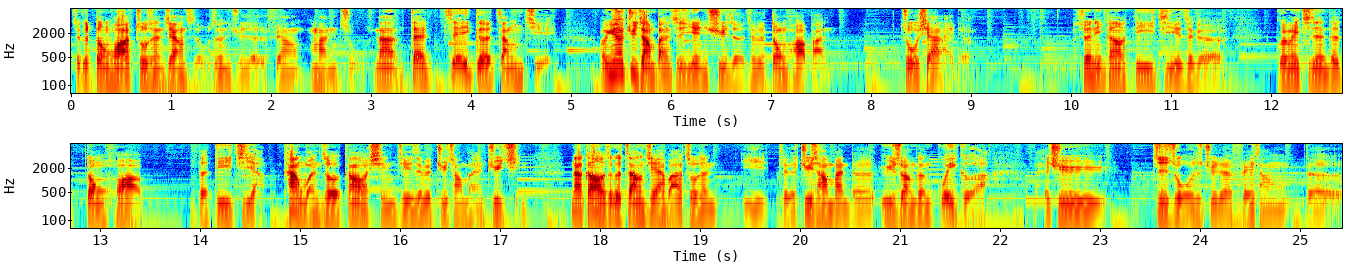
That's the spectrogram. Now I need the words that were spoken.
这个动画做成这样子，我真的觉得非常满足。那在这一个章节，哦，因为它剧场版是延续着这个动画版做下来的，所以你刚好第一季的这个《鬼灭之刃》的动画。的第一季啊，看完之后刚好衔接这个剧场版的剧情，那刚好这个章节还把它做成以这个剧场版的预算跟规格啊来去制作，我是觉得非常的，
